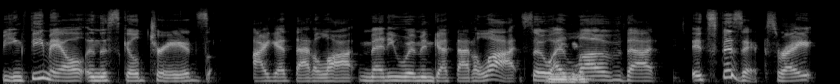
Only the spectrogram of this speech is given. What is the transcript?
being female in the skilled trades, I get that a lot. Many women get that a lot. So mm-hmm. I love that it's physics, right?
